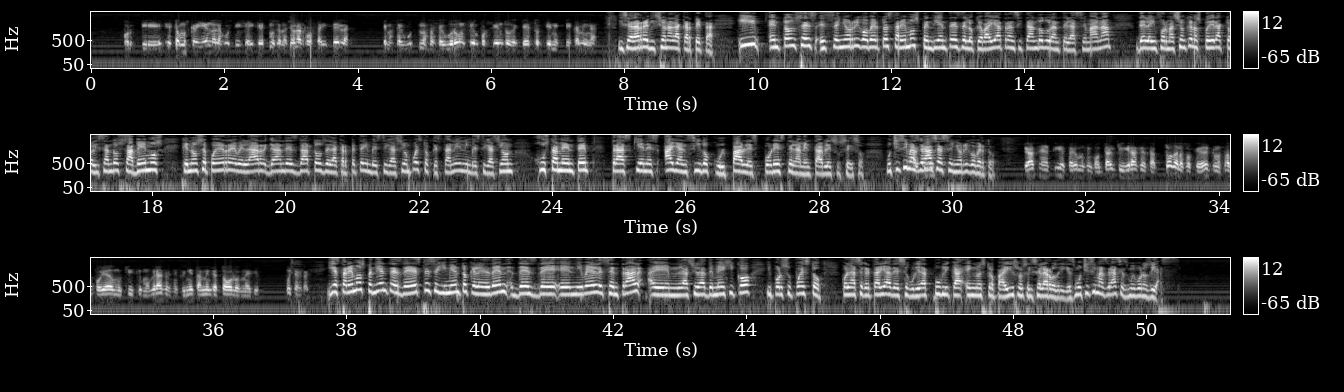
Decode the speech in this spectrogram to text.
porque estamos creyendo en la justicia y creemos en la señora Rosa Isela, que nos, nos aseguró un 100% de que esto tiene que caminar. Y se hará revisión a la carpeta. Y entonces, eh, señor Rigoberto, estaremos pendientes de lo que vaya transitando durante la semana, de la información que nos puede ir actualizando. Sabemos que no se puede revelar grandes datos de la carpeta de investigación, puesto que están en investigación justamente tras quienes hayan sido culpables por este lamentable suceso. Muchísimas gracias, señor Rigoberto. Gracias a ti, estaremos en contacto y gracias a toda la sociedad que nos ha apoyado muchísimo. Gracias infinitamente a todos los medios. Muchas gracias. Y estaremos pendientes de este seguimiento que le den desde el nivel central en la Ciudad de México y, por supuesto, con la secretaria de Seguridad Pública en nuestro país, Rosa Isela Rodríguez. Muchísimas gracias. Muy buenos días.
